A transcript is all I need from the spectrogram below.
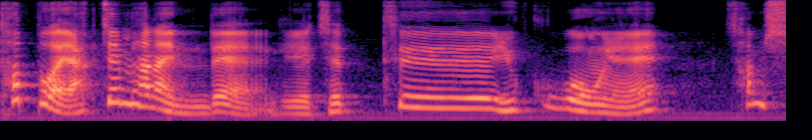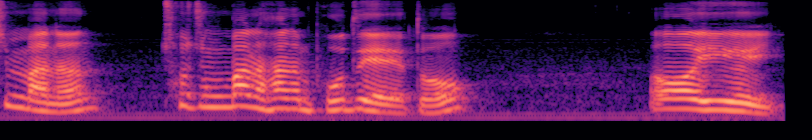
TUF가 약점이 하나 있는데 그게 Z690에 30만원 초중반 하는 보드에도 어, 이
